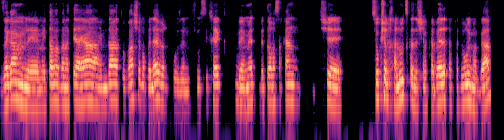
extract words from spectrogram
זה גם, למיטב הבנתי, היה העמדה הטובה שלו בלברקוזן, שהוא שיחק באמת בתור השחקן שסוג של חלוץ כזה, שמקבל את הכדור עם הגב,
